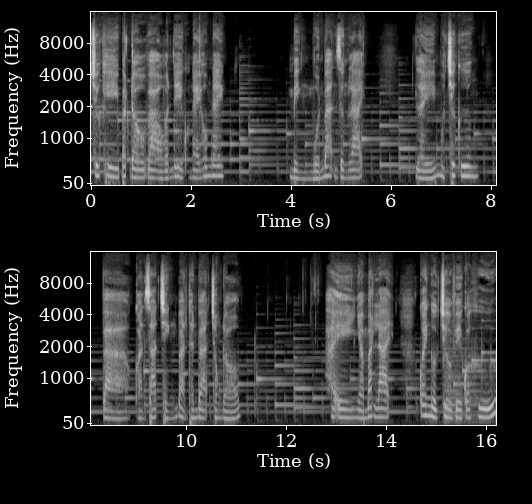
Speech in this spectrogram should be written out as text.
trước khi bắt đầu vào vấn đề của ngày hôm nay, mình muốn bạn dừng lại, lấy một chiếc gương và quan sát chính bản thân bạn trong đó. Hãy nhắm mắt lại, quay ngược trở về quá khứ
